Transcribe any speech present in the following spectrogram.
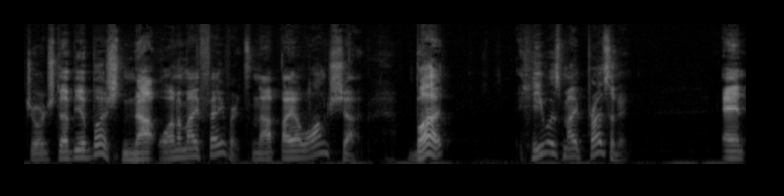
George W. Bush, not one of my favorites, not by a long shot, but he was my president, and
